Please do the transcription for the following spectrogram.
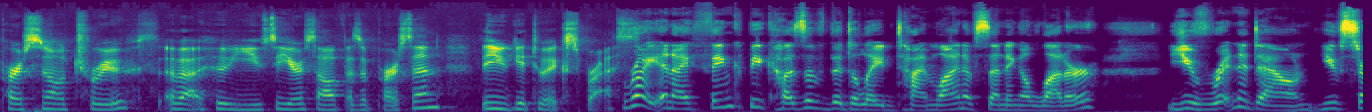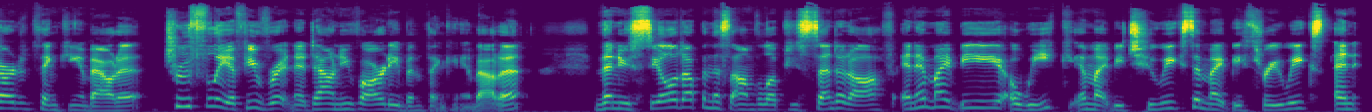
personal truth about who you see yourself as a person that you get to express. Right. And I think because of the delayed timeline of sending a letter, you've written it down, you've started thinking about it. Truthfully, if you've written it down, you've already been thinking about it. Then you seal it up in this envelope, you send it off, and it might be a week, it might be two weeks, it might be three weeks. And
